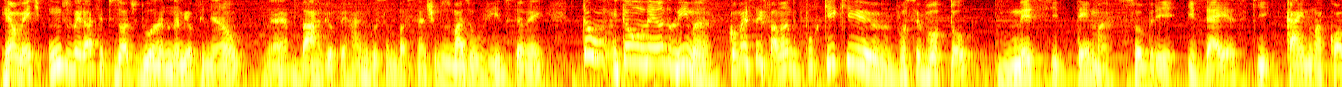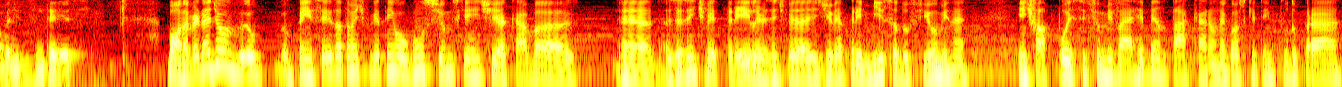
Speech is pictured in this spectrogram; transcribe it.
Realmente, um dos melhores episódios do ano, na minha opinião, né? Barbie e Oppenheimer, gostamos bastante, um dos mais ouvidos também. Então, então, Leandro Lima, começa aí falando por que, que você votou nesse tema sobre ideias que caem numa cova de desinteresse. Bom, na verdade eu, eu, eu pensei exatamente porque tem alguns filmes que a gente acaba. é, às vezes a gente vê trailers, a gente vê, a gente vê a premissa do filme, né? E a gente fala, pô, esse filme vai arrebentar, cara. É um negócio que tem tudo pra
